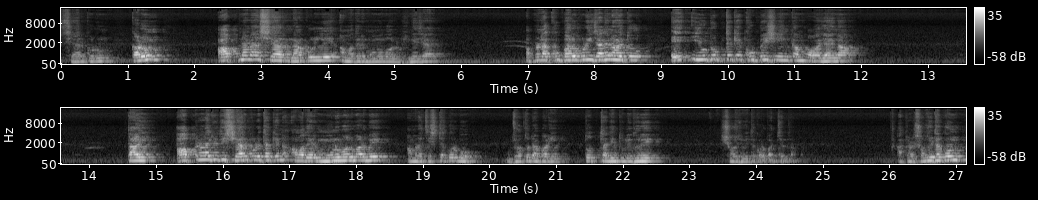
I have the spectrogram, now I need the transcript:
শেয়ার করুন। কারণ আপনারা শেয়ার না করলে আমাদের মনোবল ভেঙে যায়। আপনারা খুব ভালো করেই জানেন হয়তো, এই ইউটিউব থেকে খুব বেশি ইনকাম পাওয়া যায় না। তাই আপনারা যদি শেয়ার করে থাকেন, আমাদের মনোবল বাড়বে। আমরা চেষ্টা করব যতটা পারি তথ্যাদি তুলে ধরে সহযোগিতা করবার জন্য। আপনার সঙ্গে থাকুন,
